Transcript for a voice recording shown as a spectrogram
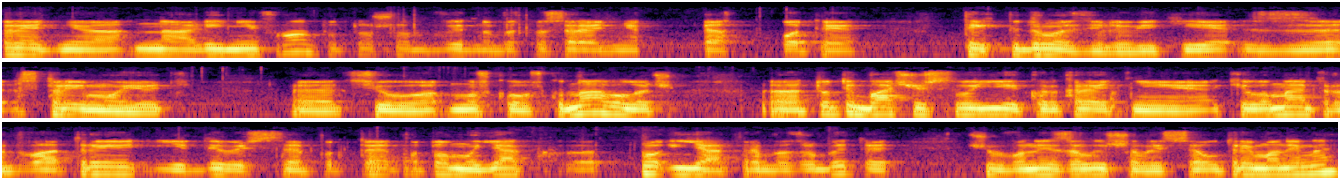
безпосередньо на лінії фронту, то що видно безпосередньо час роботи тих підрозділів, які стримують е, цю московську наволоч, е, то ти бачиш свої конкретні кілометри, два-три, і дивишся по те, по тому, як е, що і як треба зробити, щоб вони залишилися утриманими,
